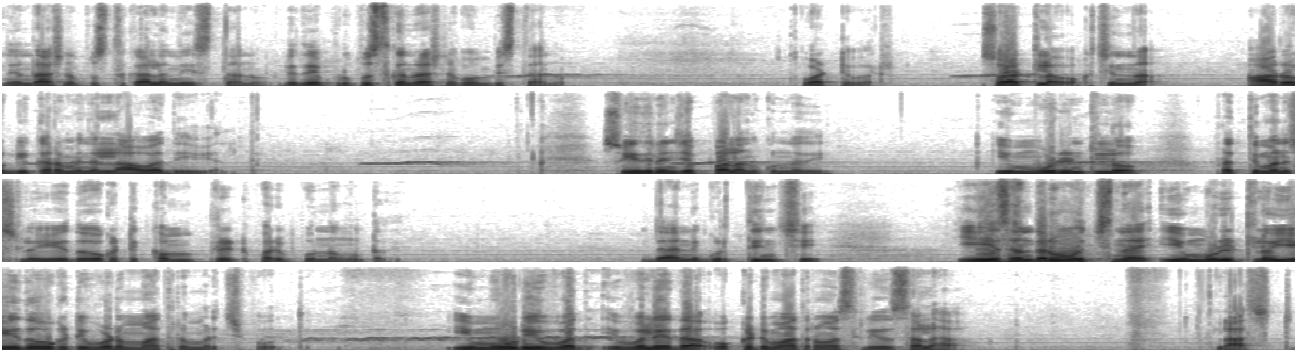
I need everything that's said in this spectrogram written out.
నేను రాసిన పుస్తకాలన్నీ ఇస్తాను. లేదా ఎప్పుడు పుస్తకం రాసిన పంపిస్తాను. వాట్ ఎవర్. సో అట్లా ఒక చిన్న ఆరోగ్యకరమైన లావాదేవి అంతే. సో ఇది నేను చెప్పాలనుకున్నది. ఈ మూడింటిలో ప్రతి మనిషిలో ఏదో ఒకటి కంప్లీట్ పరిపూర్ణంగా ఉంటుంది. దాన్ని గుర్తించి ఏ సందర్భం వచ్చినా ఈ మూడిట్లో ఏదో ఒకటి ఇవ్వడం మాత్రం మర్చిపోవద్దు. ఈ మూడు ఇవ్వ ఇవ్వలేదా? ఒక్కటి మాత్రం అసలు సలహా. లాస్ట్.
